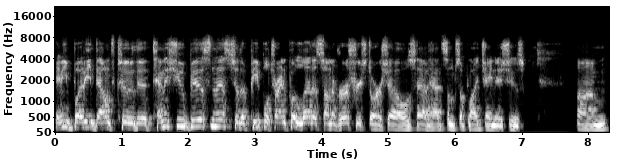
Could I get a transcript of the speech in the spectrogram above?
anybody down to the tennis shoe business to the people trying to put lettuce on the grocery store shelves have had some supply chain issues. Um,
